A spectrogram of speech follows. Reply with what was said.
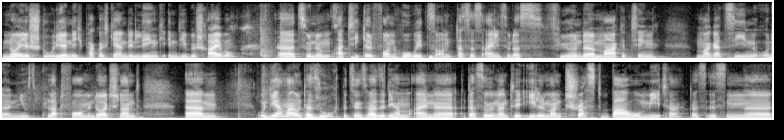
neue Studien. Ich packe euch gerne den Link in die Beschreibung äh, zu einem Artikel von Horizont. Das ist eigentlich so das führende Marketing-Magazin oder News-Plattform in Deutschland. Ähm, und die haben mal untersucht, beziehungsweise die haben eine, das sogenannte Edelmann Trust Barometer. Das ist ein äh,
